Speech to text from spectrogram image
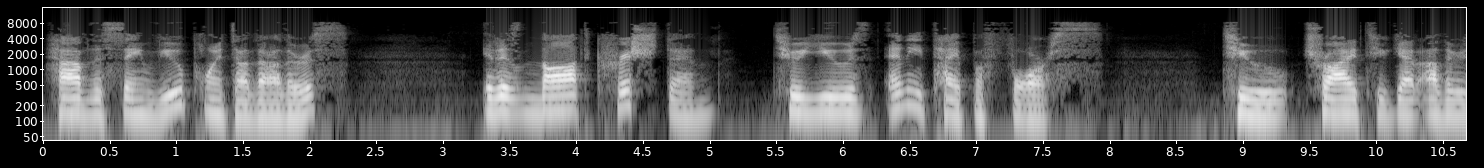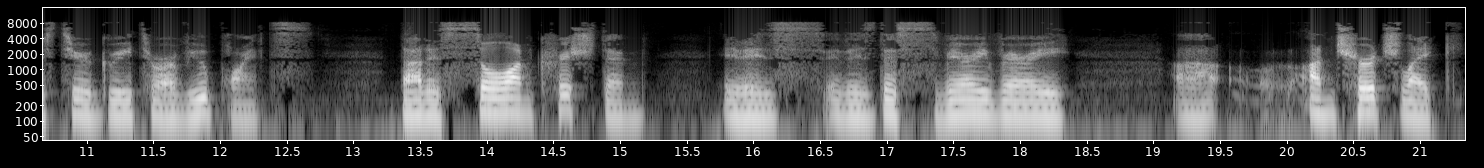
have the same viewpoint as others, it is not Christian to use any type of force to try to get others to agree to our viewpoints. That is so unchristian. It is, it is this very, very, uh, unchurch-like,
